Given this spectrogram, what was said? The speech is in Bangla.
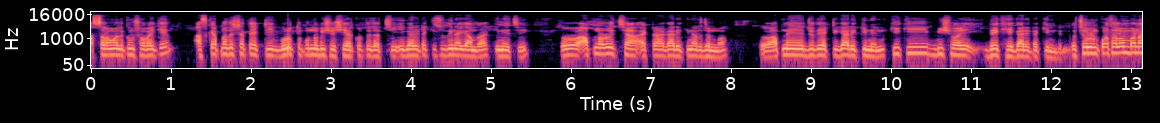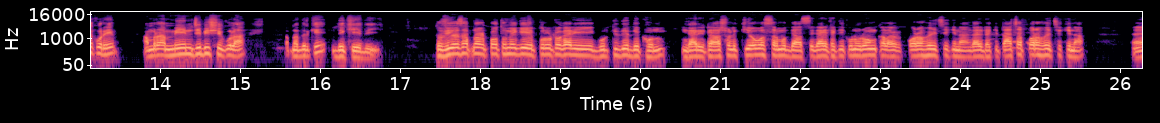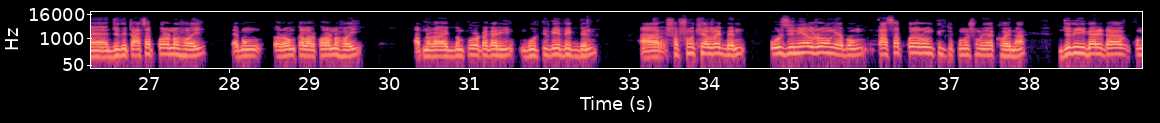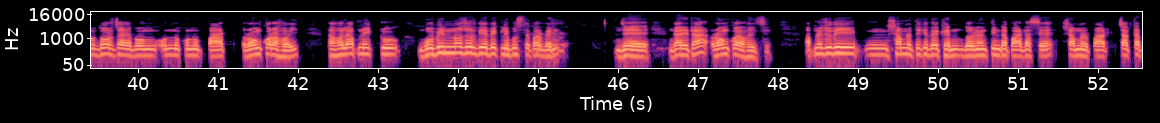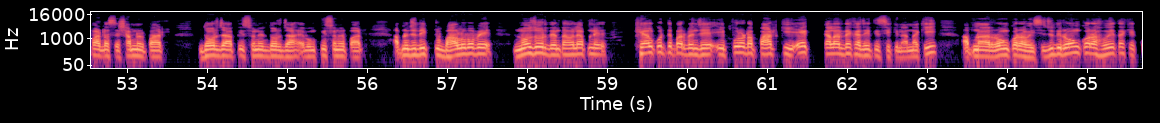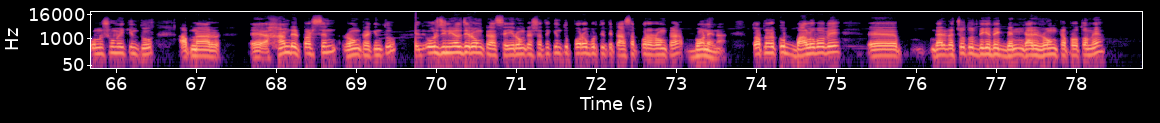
আসসালামু আলাইকুম সবাইকে। আজকে আপনাদের সাথে একটি গুরুত্বপূর্ণ বিষয় শেয়ার করতে যাচ্ছি। এই গাড়িটা কিছুদিন আগে আমরা কিনেছি। তো আপনারও ইচ্ছা একটা গাড়ি কেনার জন্য। তো আপনি যদি একটি গাড়ি কিনেন, কি কি বিষয় দেখে গাড়িটা কিনবেন? তো চলুন কথা লম্বা না করে আমরা মেন যে বিষয়গুলা আপনাদেরকে দেখিয়ে দিই। তো ভিউয়ার্স আপনার প্রথমে গিয়ে পুরোটো গাড়ি ঘুরতে দিয়ে দেখুন। গাড়িটা আসলে কি অবস্থার মধ্যে আছে? গাড়িটা কি কোনো রং কালার করা হয়েছে কিনা? গাড়িটা কি টাচ আপ করা হয়েছে কিনা? যদি টাচ আপ করানো হয় এবং রং কালার করানো হয় আপনারা একদম পুরোটা গাড়ি ঘুরতে দিয়ে দেখবেন। আর সবসময় খেয়াল রাখবেন অরিজিনাল রং এবং টাচ আপ করা রং কিন্তু কোনো সময় এক হয় না। যদি গাড়িটা কোনো দরজা এবং অন্য কোনো পার্ট রং করা হয়, তাহলে আপনি একটু গভীর নজর দিয়ে দেখলে বুঝতে পারবেন যে গাড়িটা রং করা হয়েছে। আপনি যদি সামনে থেকে দেখেন, ধরে নেন তিনটা পার্ট আছে, সামনের পার্ট চারটা পার্ট আছে, সামনের পার্ট দরজা, পিছনের দরজা এবং পিছনের পার্ট আপনি যদি একটু ভালোভাবে নজর দেন, তাহলে আপনি খেয়াল করতে পারবেন যে এই পুরোটা পার্ট কি এক কালার দেখা যাইতেছে কিনা, নাকি আপনার রং করা হয়েছে? যদি রং করা হয়ে থাকে, কোনো সময় কিন্তু আপনার হান্ড্রেড পার্সেন্ট রংটা কিন্তু অরিজিনাল যে রংটা আছে, এই রংটার সাথে কিন্তু পরবর্তীতে টাচ আপ করা রংটা বনে না। তো আপনারা খুব ভালোভাবে গাড়িটা চতুর্দিকে দেখবেন, গাড়ির রংটা প্রথমে।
